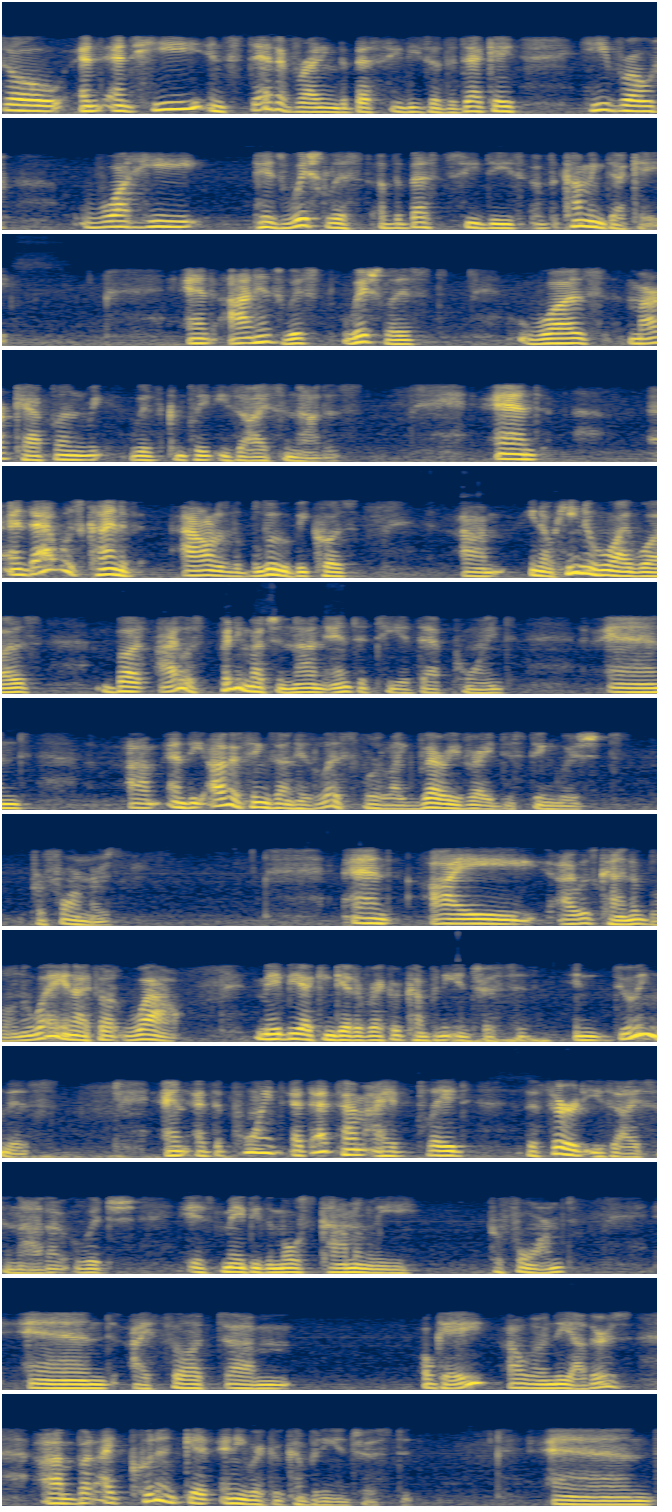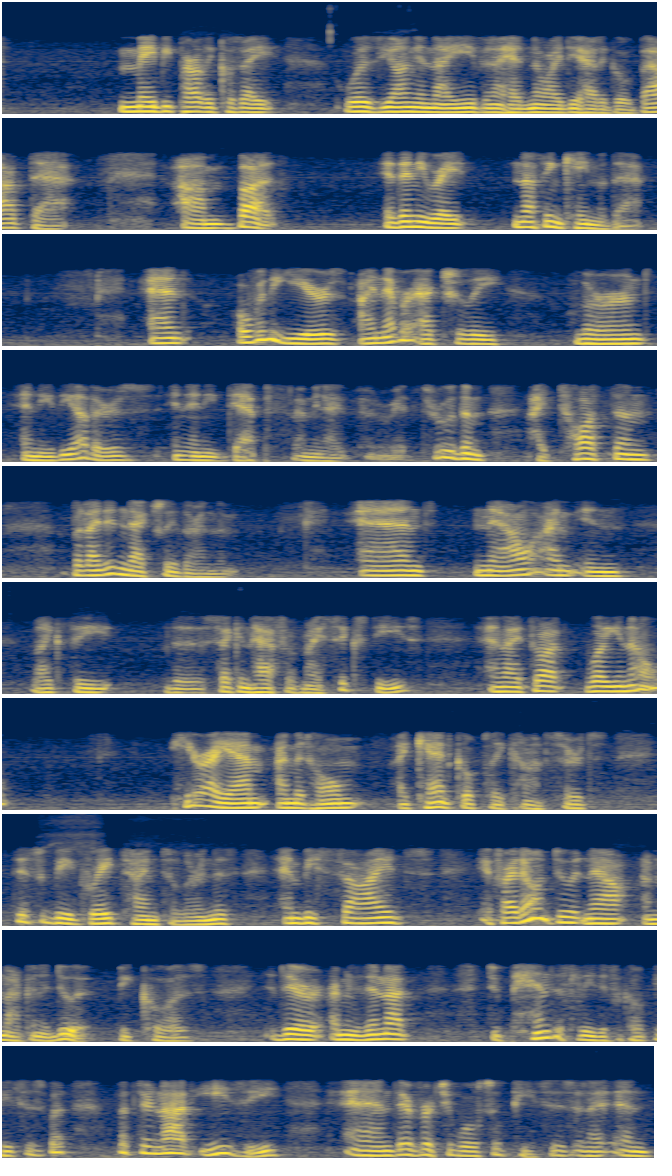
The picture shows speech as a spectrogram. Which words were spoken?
so and and he instead of writing the best CDs of the decade, he wrote what he his wish list of the best CDs of the coming decade. And on his wish, wish list was Mark Kaplan with complete Ysaÿe sonatas. And and that was kind of out of the blue because um, you know he knew who I was, but I was pretty much a non-entity at that point, and um, and the other things on his list were like very very distinguished performers and I I was kind of blown away, and I thought, wow, maybe I can get a record company interested in doing this. And at the point at that time, I had played the third Ysaÿe sonata, which is maybe the most commonly performed, and I thought, um, okay, I'll learn the others. Um, but I couldn't get any record company interested, and maybe partly because I was young and naive and I had no idea how to go about that. Um, but at any rate, nothing came of that. And over the years, I never actually learned any of the others in any depth. I mean, I read through them, I taught them, but I didn't actually learn them. And now I'm in like the the second half of my 60s, and I thought, well, you know, here I am. I'm at home. I can't go play concerts. This would be a great time to learn this. And besides, if I don't do it now, I'm not going to do it because they're, I mean, they're not stupendously difficult pieces, but but they're not easy, and they're virtuoso pieces, and I, and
